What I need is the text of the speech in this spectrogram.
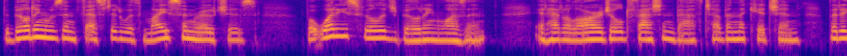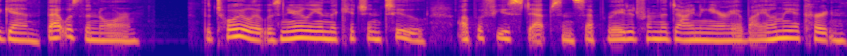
The building was infested with mice and roaches, but what East Village building wasn't? It had a large old fashioned bathtub in the kitchen, but again, that was the norm. The toilet was nearly in the kitchen, too, up a few steps and separated from the dining area by only a curtain,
